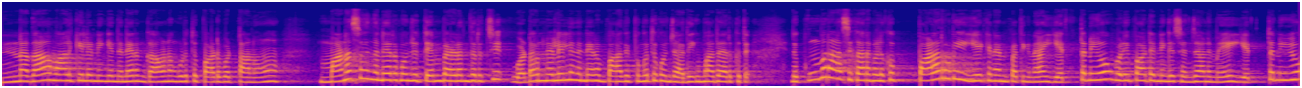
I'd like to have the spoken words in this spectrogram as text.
என்னதான் வாழ்க்கையில் நீங்கள் இந்த நேரம் கவனம் கொடுத்து பாடுபட்டாலும் மனசு இந்த நேரம் கொஞ்சம் தெம்ப இழந்துருச்சு உடல்நிலையில் இந்த நேரம் பாதிப்புங்கிறது கொஞ்சம் அதிகமாக தான் இருக்குது. இந்த கும்பராசிக்காரங்களுக்கு பலருடைய இயக்கணும்னு பார்த்தீங்கன்னா எத்தனையோ வழிபாட்டை நீங்கள் செஞ்சாலுமே எத்தனையோ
